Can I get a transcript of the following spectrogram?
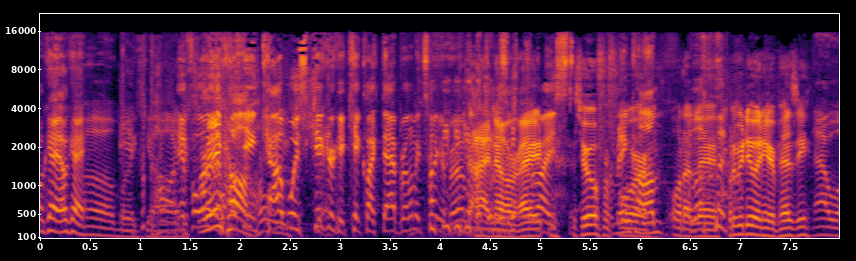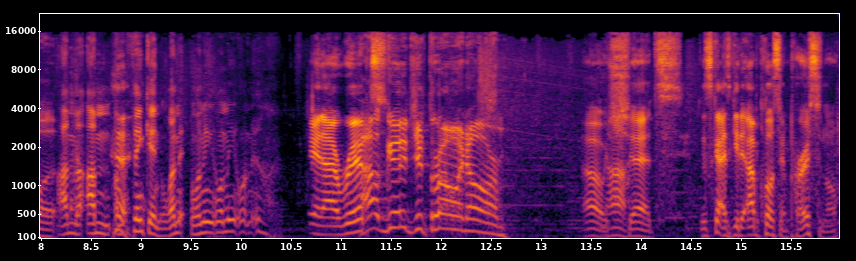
Okay, okay. Oh my god. If Remain only a calm. fucking Cowboys kicker could kick like that, bro. Let me tell you, bro. I know, right? Christ. Zero for Remain four. calm. What up there? What are we doing here, Pezzy? Now what? I'm, I'm, I'm thinking. Let me, let me, let me, let me. And I ripped. How good's your throwing arm? Oh Ah. shit. This guy's getting up close and personal.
